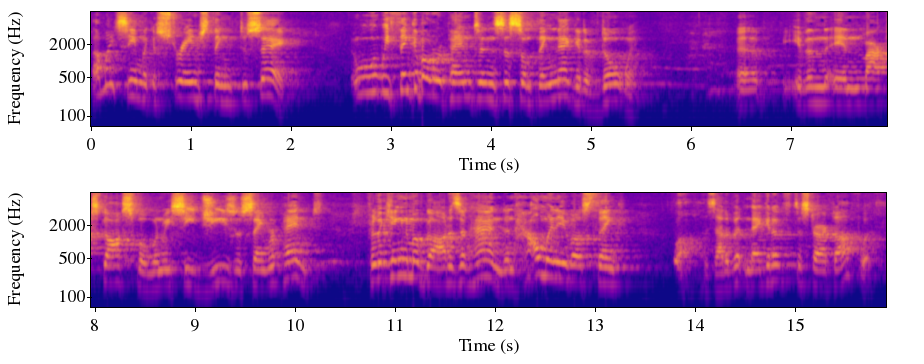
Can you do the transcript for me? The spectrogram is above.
that might seem like a strange thing to say. We think about repentance as something negative, don't we? Uh, even in Mark's Gospel, when we see Jesus saying, Repent, for the kingdom of God is at hand. And how many of us think, well, is that a bit negative to start off with?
